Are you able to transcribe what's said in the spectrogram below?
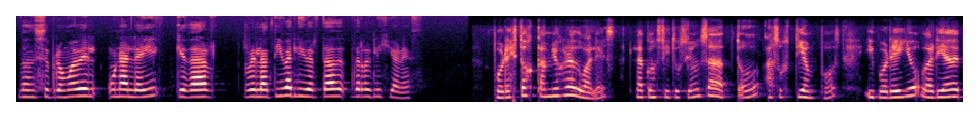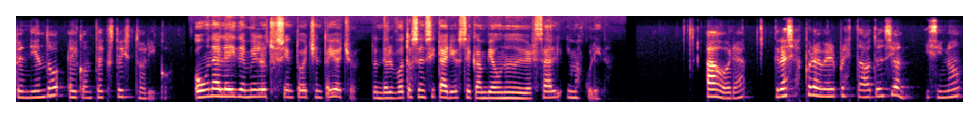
donde se promueve una ley que da relativa libertad de religiones. Por estos cambios graduales, la Constitución se adaptó a sus tiempos y por ello varía dependiendo el contexto histórico. O una ley de 1888, donde el voto censitario se cambia a uno universal y masculino. Ahora, gracias por haber prestado atención y si no,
